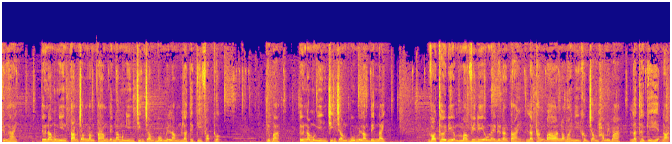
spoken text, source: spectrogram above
Thứ hai, từ năm 1858 đến năm 1945 là thời kỳ pháp thuộc. Thứ ba, từ năm 1945 đến nay. Vào thời điểm mà video này được đăng tải là tháng 3 năm 2023 là thời kỳ hiện đại.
